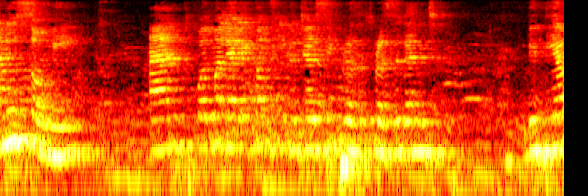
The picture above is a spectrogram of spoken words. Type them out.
Anu Somi, and World Malayali Council New Jersey Pres- Vidya,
